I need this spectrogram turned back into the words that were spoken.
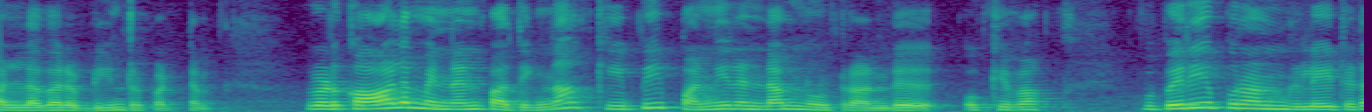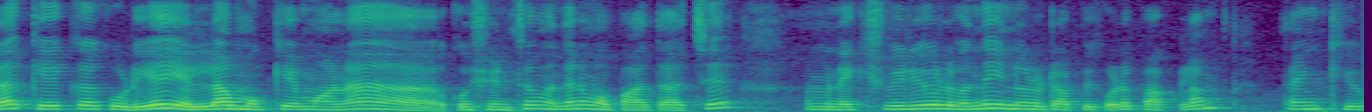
பல்லவர் அப்படின்ற பட்டம். இவரோட காலம் என்னன்னு பார்த்தீங்கன்னா கிபி பன்னிரெண்டாம் நூற்றாண்டு. ஓகேவா இப்போ பெரிய புராணம் ரிலேட்டடாக கேட்கக்கூடிய எல்லா முக்கியமான கொஷின்ஸும் வந்து நம்ம பார்த்தாச்சு. நம்ம நெக்ஸ்ட் வீடியோவில் வந்து இன்னொரு டாப்பிக்கோட பார்க்கலாம். தேங்க்யூ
